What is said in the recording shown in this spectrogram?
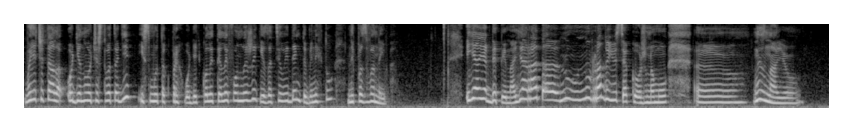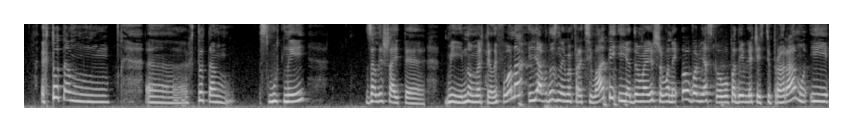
Бо я читала одиночество тоді і смуток приходять, коли телефон лежить і за цілий день тобі ніхто не позвонив. І я як дитина, я рада, ну, ну радуюся кожному. Е, не знаю, хто там, е, хто там смутний, залишайте мій номер телефона, і я буду з ними працювати. І я думаю, що вони обов'язково подивлячись цю програму і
